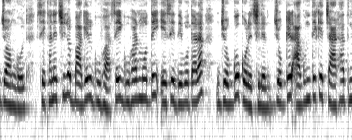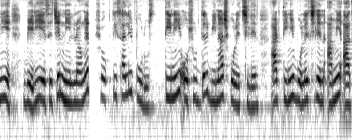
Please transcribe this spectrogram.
জঙ্গল। সেখানে ছিল বাঘের গুহা। সেই গুহার মধ্যেই এসে দেবতারা যজ্ঞ করেছিলেন। যজ্ঞের আগুন থেকে চার হাত নিয়ে বেরিয়ে এসেছেন নীল রঙের শক্তিশালী পুরুষ। তিনি অসুরদের বিনাশ করেছিলেন আর তিনি বলেছিলেন, আমি আজ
